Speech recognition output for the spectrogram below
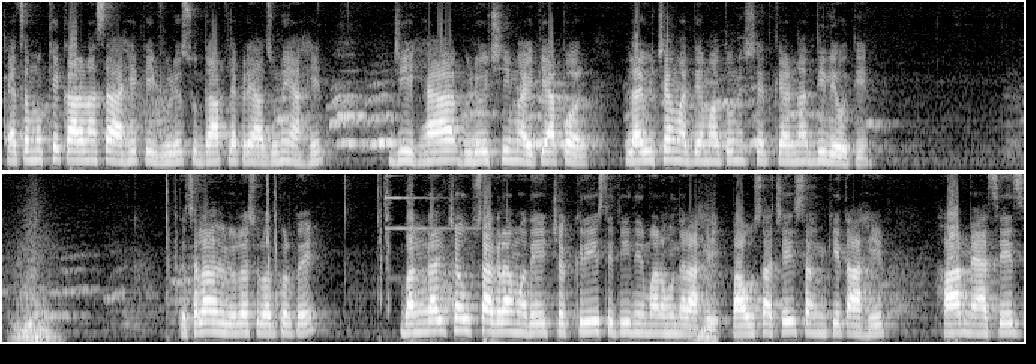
याचं मुख्य कारण असं आहे ते व्हिडिओसुद्धा आपल्याकडे अजूनही आहेत जी ह्या व्हिडिओची माहिती आपण लाईव्हच्या माध्यमातून शेतकऱ्यांना दिली होती. तर चला व्हिडिओला सुरुवात करतोय. बंगालच्या उपसागरामध्ये चक्रीय स्थिती निर्माण होणार आहे. पावसाचे संकेत आहेत. हा मॅसेज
